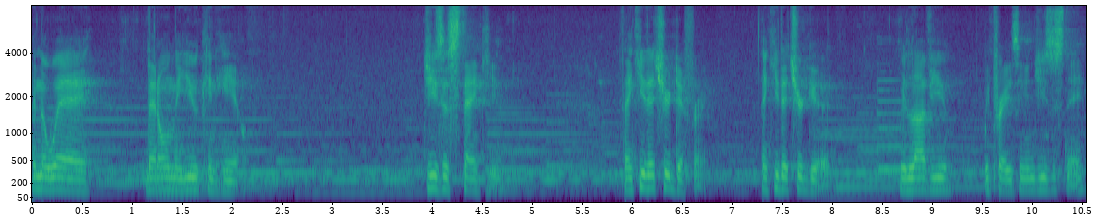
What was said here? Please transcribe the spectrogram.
in the way that only you can heal. Jesus, thank you. Thank you that you're different. Thank you that you're good. We love you. We praise you in Jesus' name.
